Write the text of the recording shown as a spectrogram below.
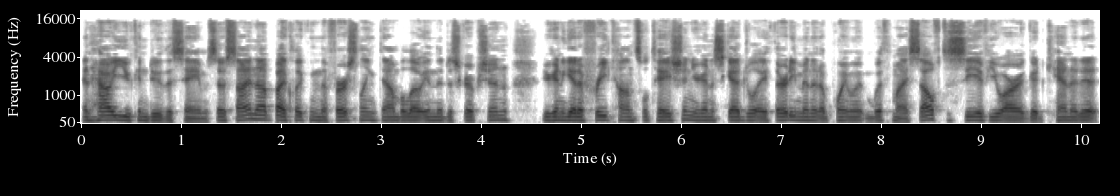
and how you can do the same. So, sign up by clicking the first link down below in the description. You're going to get a free consultation. You're going to schedule a 30 minute appointment with myself to see if you are a good candidate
